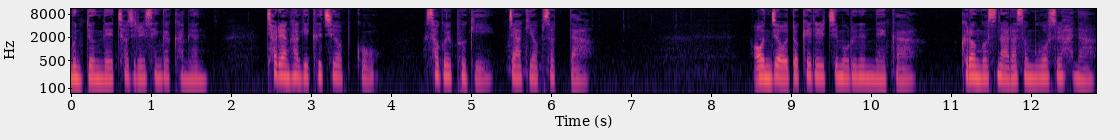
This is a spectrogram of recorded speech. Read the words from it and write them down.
문득 내 처지를 생각하면 처량하기 그지없고 서글프기 짝이 없었다. 언제 어떻게 될지 모르는 내가 그런 것은 알아서 무엇을 하나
